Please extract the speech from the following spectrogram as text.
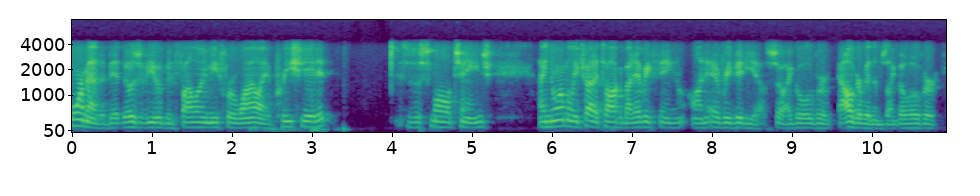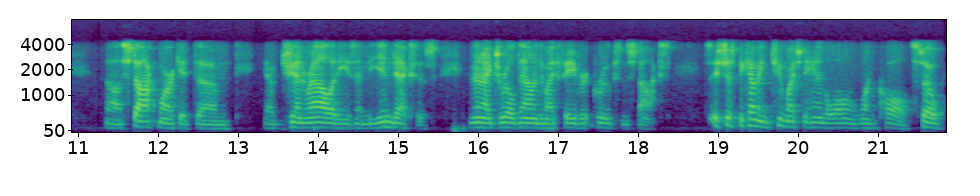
format a bit. Those of you who have been following me for a while, I appreciate it. This is a small change. I normally try to talk about everything on every video. So I go over algorithms, I go over uh, stock market um, you know, generalities and the indexes, and then I drill down into my favorite groups and stocks. It's just becoming too much to handle all in one call. So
